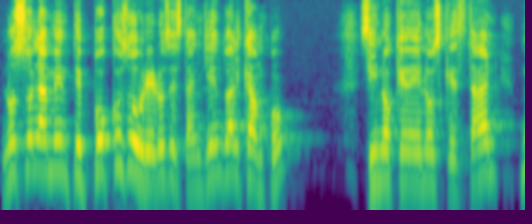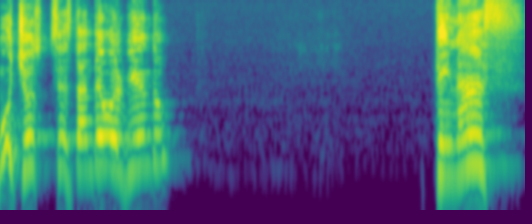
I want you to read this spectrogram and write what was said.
No solamente pocos obreros están yendo al campo, sino que de los que están, muchos se están devolviendo. Tenaz.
